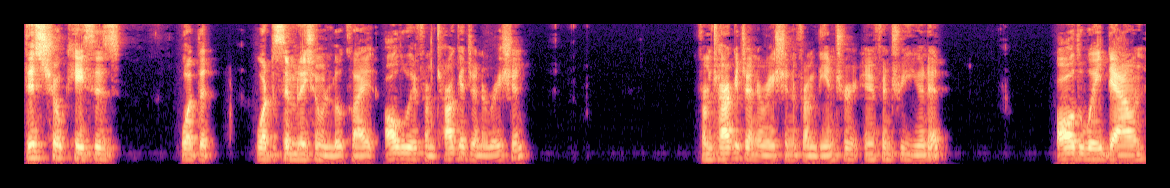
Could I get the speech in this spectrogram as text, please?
this showcases what the what the simulation would look like all the way from target generation, from target generation from the infantry unit, all the way down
